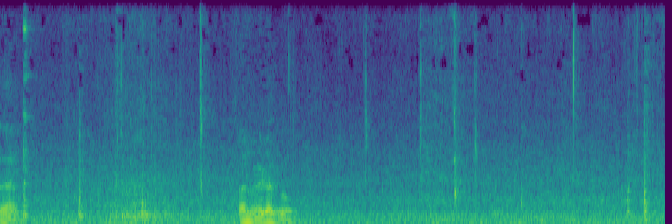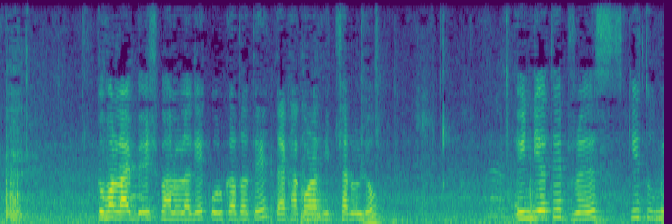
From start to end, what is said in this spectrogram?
হ্যাঁ। তানভীরকে ডাকো তোমার লাইভ বেশ ভালো লাগে কলকাতাতে দেখা করার ইচ্ছা রইল। ইন্ডিয়াতে ড্রেস কি তুমি।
